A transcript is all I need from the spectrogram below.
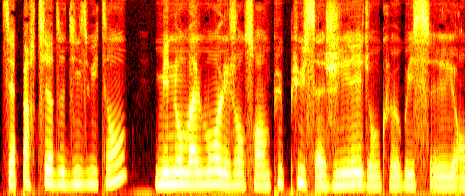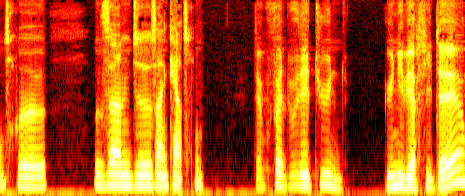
c'est à partir de 18 ans. Mais normalement, les gens sont un peu plus âgés. Donc oui, c'est entre 22 24 ans. vous faites vos études universitaires,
